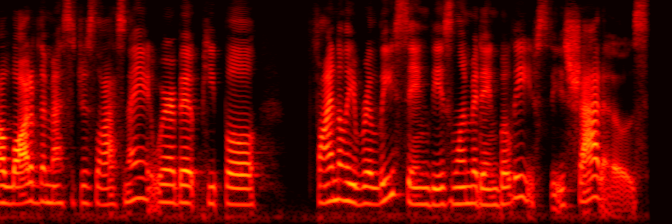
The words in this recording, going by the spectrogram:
a lot of the messages last night were about people finally releasing these limiting beliefs, these shadows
